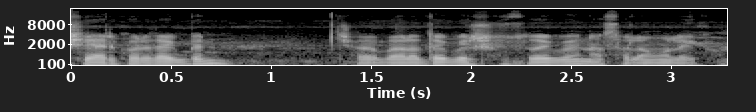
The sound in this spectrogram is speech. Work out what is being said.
শেয়ার করে থাকবেন। সবাই ভালো থাকবেন, সুস্থ থাকবেন। আসসালামু আলাইকুম।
